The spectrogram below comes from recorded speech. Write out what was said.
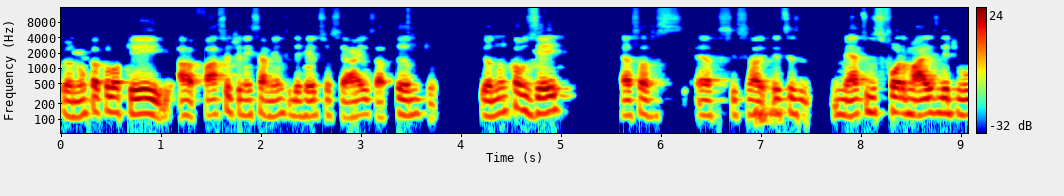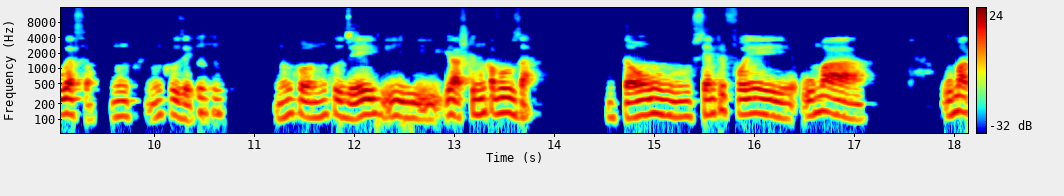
Eu nunca coloquei, ah, faço gerenciamento de redes sociais há tanto. Eu nunca usei essas, esses, esses métodos formais de divulgação. Nunca, nunca usei. Uhum. Nunca, nunca usei e, e acho que nunca vou usar. Então, sempre foi uma uma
